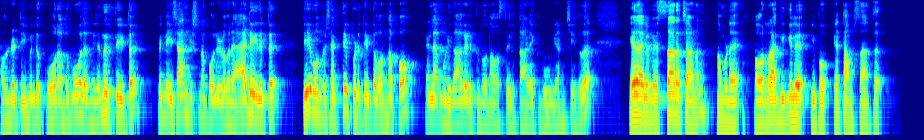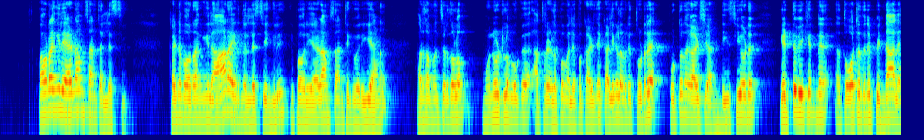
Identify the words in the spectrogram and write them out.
അവരുടെ ടീമിന്റെ കോർ അതുപോലെ നിലനിർത്തിയിട്ട് പിന്നെ ഇഷാൻ കൃഷ്ണനെ പോലെയുള്ളവർ ആഡ് ചെയ്തിട്ട് ടീം ഒന്ന് ശക്തിപ്പെടുത്തിയിട്ട് വന്നപ്പോൾ എല്ലാം കൂടി ഇതാകെടുക്കുന്നു എന്ന അവസ്ഥയിൽ താഴേക്ക് പോവുകയാണ് ചെയ്തത്. ഏതായാലും എസ് ആർ എച്ച് ആണ് നമ്മുടെ പവർ റാങ്കിങ്ങിൽ ഇപ്പോൾ എട്ടാം സ്ഥാനത്ത്. പവർ റാങ്കിൽ ഏഴാം സ്ഥാനത്ത് എൽ എസ് സി കഴിഞ്ഞ പവർ റാങ്കിങ്ങിൽ ആറായിരുന്നു എൽ എസ് സി എങ്കിൽ ഇപ്പോൾ അവർ ഏഴാം സ്ഥാനത്തേക്ക് വരികയാണ്. അവരെ സംബന്ധിച്ചിടത്തോളം മുന്നോട്ടുള്ള പോക്ക് അത്ര എളുപ്പമല്ല. ഇപ്പോൾ കഴിഞ്ഞ കളികൾ അവർ തുടരെ പൊട്ടുന്ന കാഴ്ചയാണ്. ഡി സിയോട് എട്ട് വിക്കറ്റിന് തോറ്റതിന് പിന്നാലെ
